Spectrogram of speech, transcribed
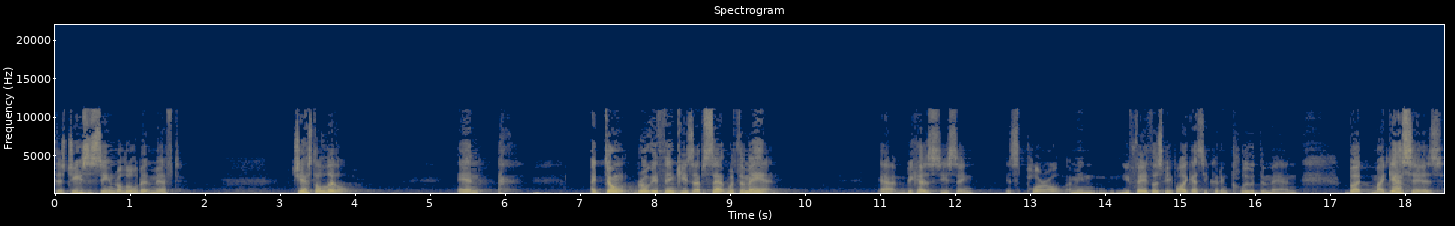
does Jesus seem a little bit miffed? Just a little. And I don't really think he's upset with the man. Uh, because he's saying it's plural. I mean, you faithless people. I guess he could include the man. But my guess is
